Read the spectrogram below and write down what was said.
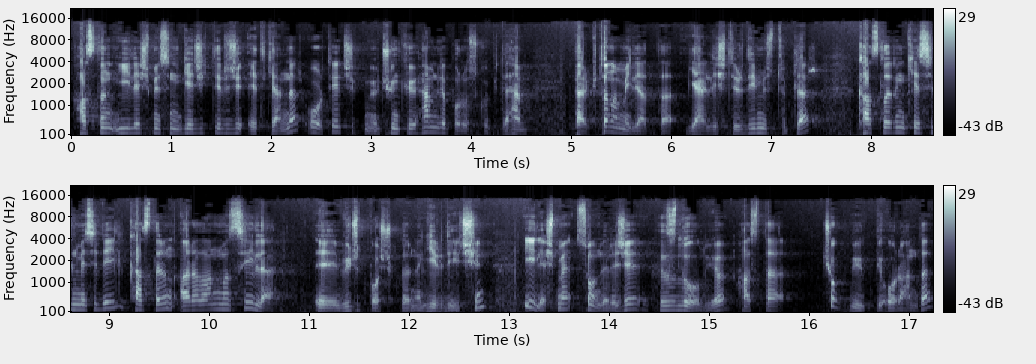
hastanın iyileşmesini geciktirici etkenler ortaya çıkmıyor. Çünkü hem laparoskopide hem perkütan ameliyatta yerleştirdiğimiz tüpler kasların kesilmesi değil, kasların aralanmasıyla vücut boşluklarına girdiği için iyileşme son derece hızlı oluyor. Hasta çok büyük bir oranda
